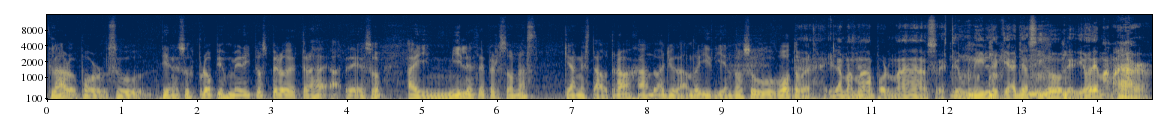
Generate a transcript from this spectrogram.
claro, por su, tiene sus propios méritos, pero detrás de eso hay miles de personas que han estado trabajando, ayudando y diendo su voto. Ah, y la mamá, por más este, humilde que haya sido, le dio de mamar.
